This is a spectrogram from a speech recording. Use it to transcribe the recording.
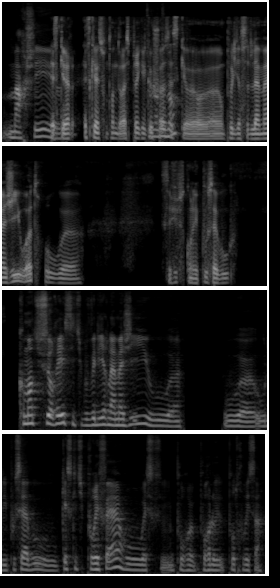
marcher. Est-ce qu'elles sont en train de respirer quelque chose? Est-ce qu'on peut dire c'est de la magie ou autre Ou c'est juste qu'on les pousse à bout? Comment tu saurais si tu pouvais lire la magie ou, ou, ou les pousser à bout? Ou Qu'est-ce que tu pourrais faire ou pour, pour, le, pour trouver ça?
